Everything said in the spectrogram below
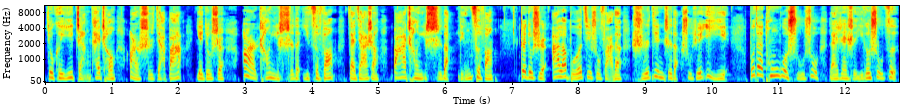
就可以展开成二十加八，也就是二乘以十的一次方，再加上八乘以十的零次方。这就是阿拉伯计数法的十进制的数学意义，不再通过数数来认识一个数字，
